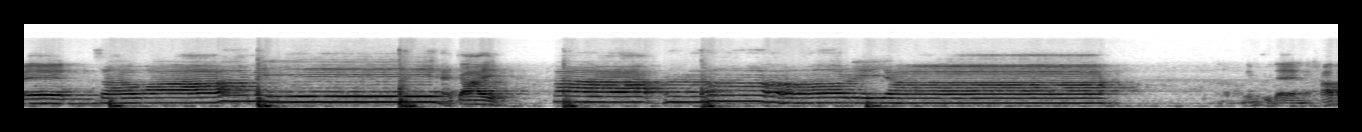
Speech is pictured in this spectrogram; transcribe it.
เป็นสวามีหายใจภาริยาลิ้มสีแดงนะครับ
